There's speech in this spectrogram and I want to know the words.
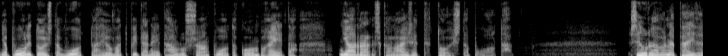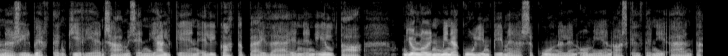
ja puolitoista vuotta he ovat pitäneet hallussaan puolta Combreta ja ranskalaiset toista puolta. Seuraavana päivänä Gilberten kirjeen saamisen jälkeen, eli kahta päivää ennen iltaa, jolloin minä kuljin pimeässä kuunnellen omien askelteni ääntä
